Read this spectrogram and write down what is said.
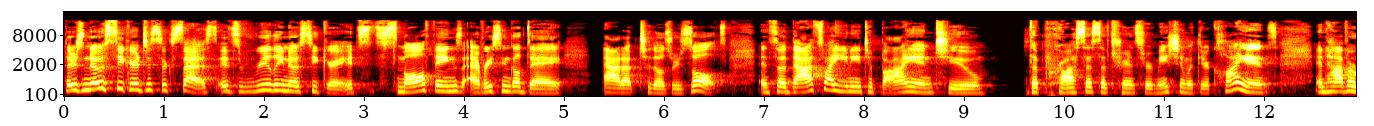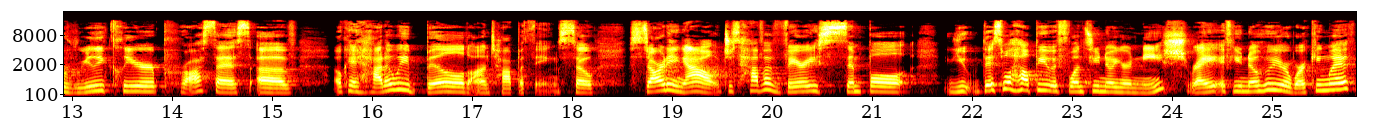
There's no secret to success. It's really no secret. It's small things every single day add up to those results. And so that's why you need to buy into the process of transformation with your clients and have a really clear process of okay, how do we build on top of things? So starting out, just have a very simple, you, this will help you if once you know your niche, right? If you know who you're working with,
